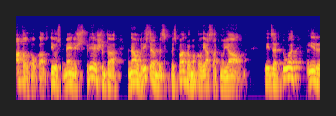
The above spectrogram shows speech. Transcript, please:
atkal kaut kādus divus mēnešus priekšā, un tā nauda ir izsaka, bet pēc pārtraukuma atkal jāsāk no jauna. Līdz ar to ir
